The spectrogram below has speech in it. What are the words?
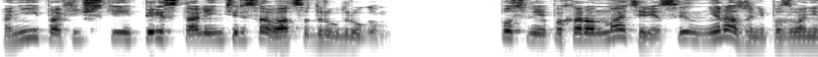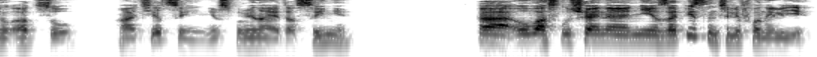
Они практически перестали интересоваться друг другом. После похорон матери сын ни разу не позвонил отцу, а отец и не вспоминает о сыне. «А у вас, случайно, не записан телефон Ильи?»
